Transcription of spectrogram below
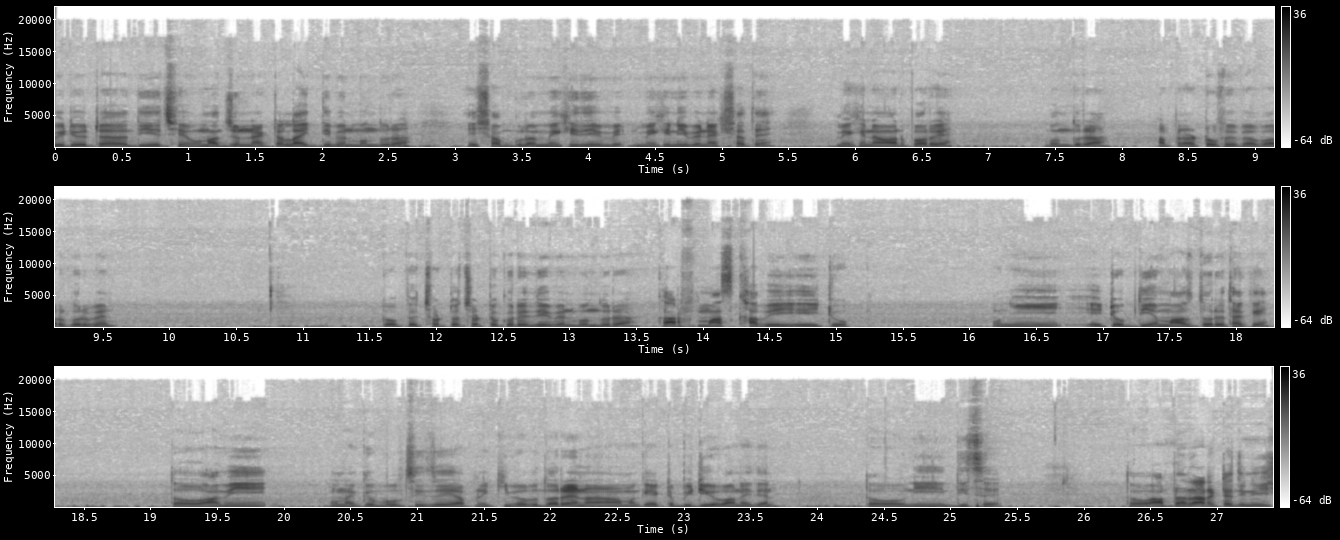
ভিডিওটা দিয়েছে। ওনার জন্য একটা লাইক দিবেন বন্ধুরা। এই সবগুলো মেখে দিবে মেখে নেবেন একসাথে। মেখে নেওয়ার পরে বন্ধুরা আপনারা টোপে ব্যবহার করবেন। টোপে ছোট্ট ছোট্ট করে দিবেন বন্ধুরা। কার্ফ মাছ খাবে এই টোপ। উনি এই টোপ দিয়ে মাছ ধরে থাকে। তো আমি ওনাকে বলছি যে, আপনি কীভাবে ধরেন? আমাকে একটা ভিডিও বানাই দেন। তো উনি দিছে। তো আপনারা আরেকটা জিনিস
